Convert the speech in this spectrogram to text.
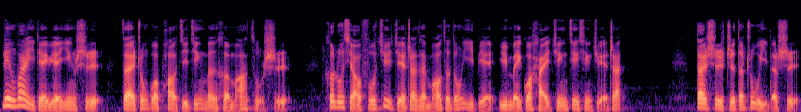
另外一点原因是。在中国炮击金门和马祖时，赫鲁晓夫拒绝站在毛泽东一边与美国海军进行决战。但是值得注意的是，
